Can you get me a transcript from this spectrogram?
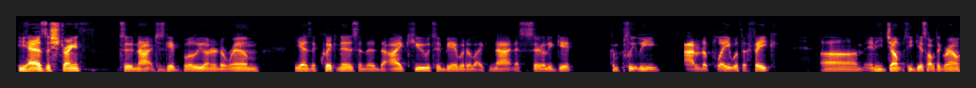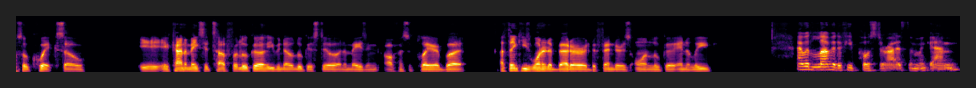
he has the strength to not just get bullied under the rim. He has the quickness and the, the IQ to be able to like not necessarily get completely out of the play with a fake. Um, and he jumps, he gets off the ground so quick. So it, it kind of makes it tough for Luka, even though Luka is still an amazing offensive player. But I think he's one of the better defenders on Luka in the league. I would love it if he posterized him again.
